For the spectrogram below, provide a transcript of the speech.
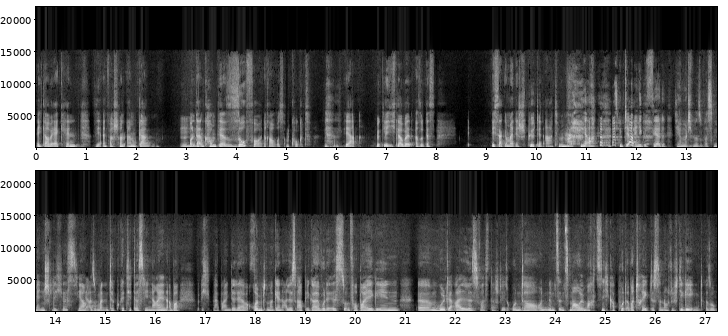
Ich glaube, er kennt sie einfach schon am Gang. Mhm. Und dann kommt er sofort raus und guckt. ja, wirklich. Ich glaube, also das, Ich sage immer, der spürt den Atem. Ja, es gibt ja einige Pferde, die haben manchmal so was Menschliches, ja? ja. Also man interpretiert das hinein, aber ich habe einen, der, der räumt immer gerne alles ab, egal wo der ist, so im Vorbeigehen ähm, holt er alles, was da steht, runter und nimmt es ins Maul, macht es nicht kaputt, aber trägt es dann auch durch die Gegend. Also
